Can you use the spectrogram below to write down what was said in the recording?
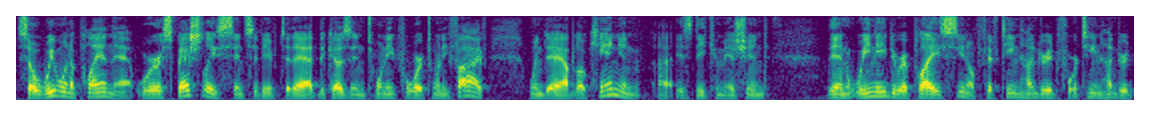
So we want to plan that. We're especially sensitive to that because in 24, 25, when Diablo Canyon uh, is decommissioned, then we need to replace, you know, 1,500, 1,400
